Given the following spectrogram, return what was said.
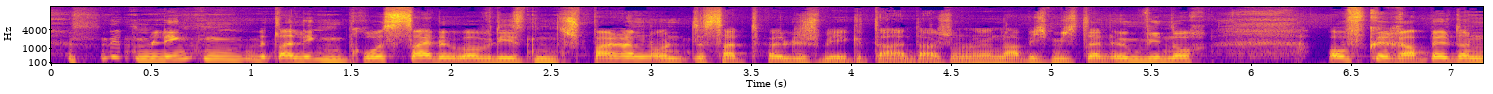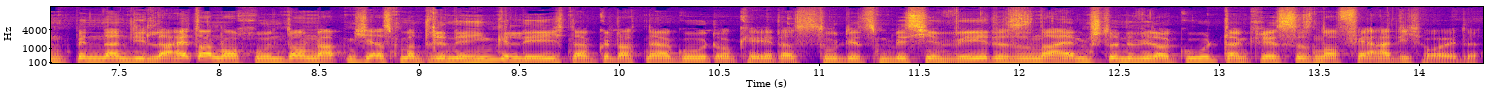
mit dem linken, mit der linken Brustseite über diesen Sparren und das hat höllisch wehgetan da schon. Und dann habe ich mich dann irgendwie noch aufgerappelt und bin dann die Leiter noch runter und habe mich erstmal drinnen hingelegt und habe gedacht, na gut, okay, das tut jetzt ein bisschen weh, das ist eine halbe Stunde wieder gut, dann kriegst du es noch fertig heute.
